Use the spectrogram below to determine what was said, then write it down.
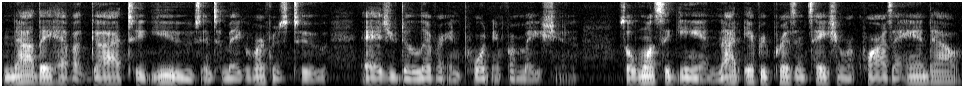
now they have a guide to use and to make reference to as you deliver important information. So, once again, not every presentation requires a handout,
